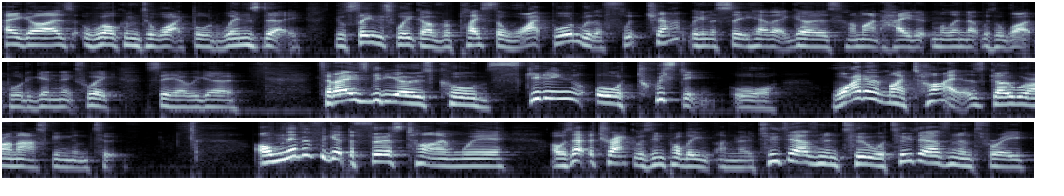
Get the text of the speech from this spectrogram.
Hey guys, welcome to Whiteboard Wednesday. You'll see this week I've replaced the whiteboard with a flip chart. We're going to see how that goes. I might hate it and we'll end up with a whiteboard again next week. See how we go. Today's video is called Skidding or Twisting, or Why Don't My Tyres Go Where I'm Asking Them To? I'll never forget the first time where I was at the track, it was in probably, I don't know, 2002 or 2003,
